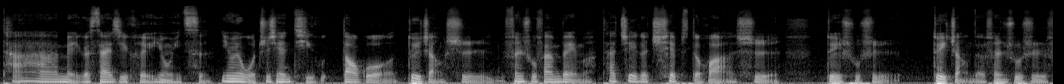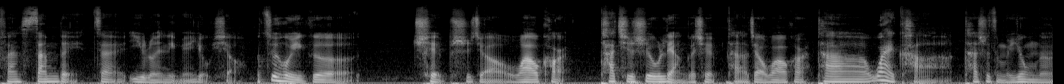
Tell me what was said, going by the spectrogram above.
它每个赛季可以用一次。因为我之前提到过，队长是分数翻倍嘛，它这个 chips 的话是对数是队长的分数是翻三倍，在一轮里面有效。最后一个 chip 是叫 Wild Card。它其实是有两个 chip，它叫 Wildcard。它外卡它是怎么用呢？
